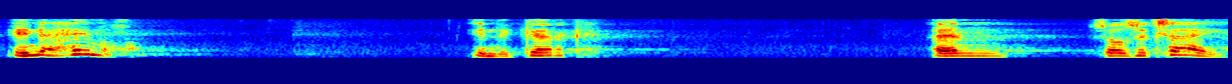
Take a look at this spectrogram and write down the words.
In de hemel. In de kerk en zoals ik zei,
